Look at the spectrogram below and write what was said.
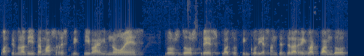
o hacer una dieta más restrictiva y no es los dos, tres, cuatro, cinco días antes de la regla cuando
